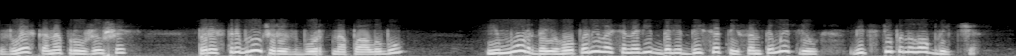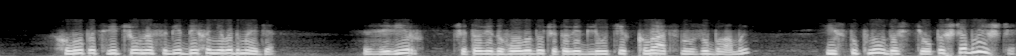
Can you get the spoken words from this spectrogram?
злегка напружившись, перестрибнув через борт на палубу, і морда його опинилася на віддалі десяти сантиметрів від стюпеного обличчя. Хлопець відчув на собі дихання ведмедя. Звір, чи то від голоду, чи то від люті, клацнув зубами і ступнув до Стьопи ще ближче.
